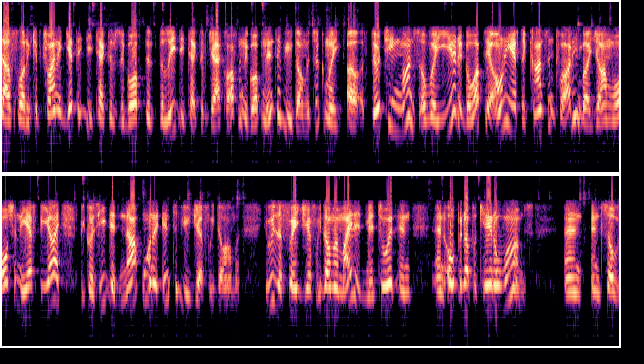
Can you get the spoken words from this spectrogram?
South Florida and kept trying to get the detectives to go up, the, the lead detective Jack Hoffman, to go up and interview them. It took him like uh, 13 months, over a year, to go up there, only after constant prodding by John Walsh and the FBI, because he did not want to interview Jeffrey Dahmer. He was afraid Jeffrey Dahmer might admit to it and and open up a can of worms. And and so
